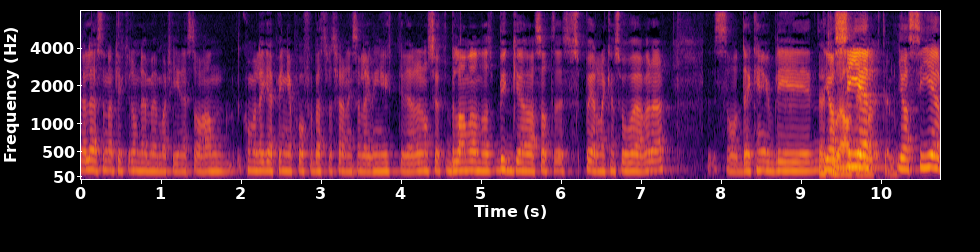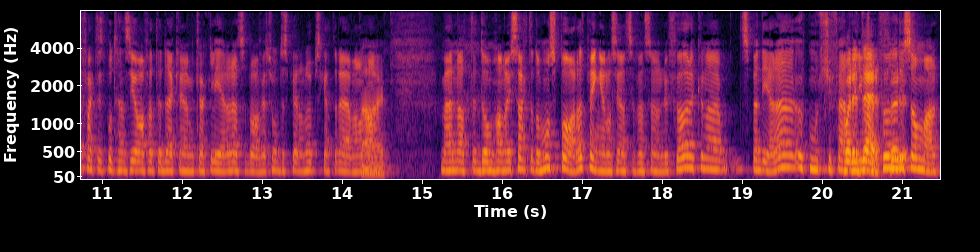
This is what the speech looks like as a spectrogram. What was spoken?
jag läste en artikel om det med Martinez då. Han kommer lägga pengar på att förbättra träningsanläggningen ytterligare. De ska bland annat bygga så att eh, spelarna kan sova över där. Så det kan ju bli... Jag jag ser, jag ser faktiskt potential för att det där kan krackelera rätt så bra. För jag tror inte spelarna uppskattar det även om Nej. man... Men att de, han har ju sagt att de har sparat pengar de senaste fönstren nu för att kunna spendera upp mot 25 Var det miljoner därför- pund i sommar.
